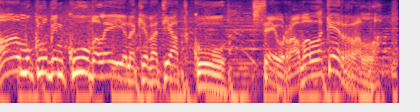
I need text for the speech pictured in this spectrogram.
Aamuklubin kuuma leijona kevät jatkuu seuraavalla kerralla.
